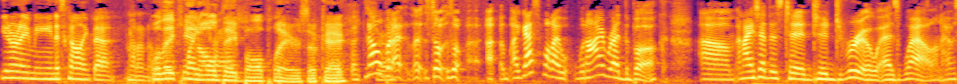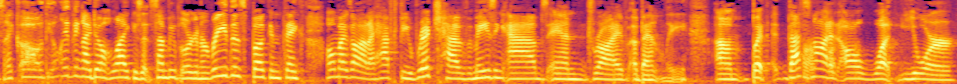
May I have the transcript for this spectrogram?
You know what I mean? It's kind of like that. I don't know. Well, they can't all trash. day ball players, okay? That's no, true. but I, so so uh, I guess what I when I read the book, um, and I said this to to Drew as well, and I was like, oh, the only thing I don't like is that some people are going to read this book and think, oh my god, I have to be rich, have amazing abs, and drive a Bentley. Um, but that's not at all what you're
